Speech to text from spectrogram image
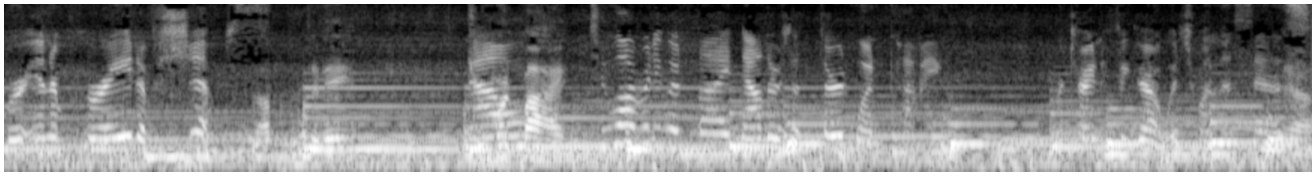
we're in a parade of ships. Up today, two Now- went by. Two already went by. Now there's a third one coming. We're trying to figure out which one this is. Yeah.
